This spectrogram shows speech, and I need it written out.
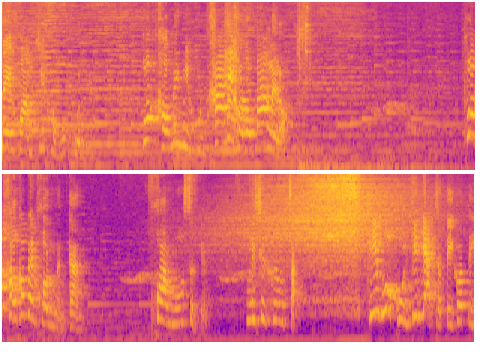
ในความคิดของพวกคุณเนี่ยพวกเขาไม่มีคุณค่าให้เขาเราบ้างเลยเหรอ พวกเขาก็เป็นคนเหมือนกัน ความรู้สึกเนี่ยไม่ใช่เครื่องจักรที่พวกคุณคิดอยากจะตีก็ตี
